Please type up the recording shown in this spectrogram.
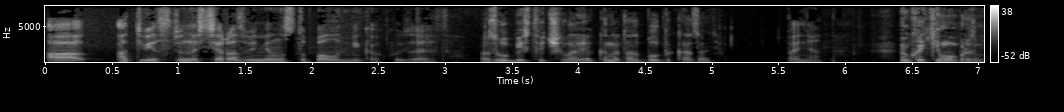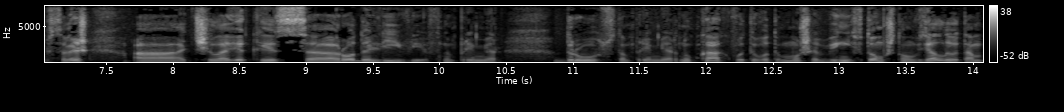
А ответственности разве не наступало никакой за это? За убийство человека но это надо было доказать. Понятно. Ну, каким образом, представляешь, а, человек из а, рода Ливиев, например, Друз, например, ну как вот его ты можешь обвинить в том, что он взял его там,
